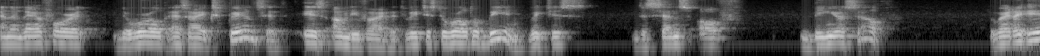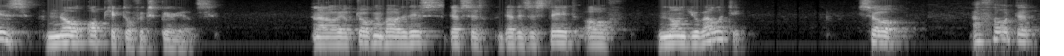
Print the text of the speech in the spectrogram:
And then, therefore, the world as I experience it is undivided, which is the world of being, which is the sense of being yourself, where there is no object of experience. Another way of talking about it is that's a, that is a state of non-duality. So I thought that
